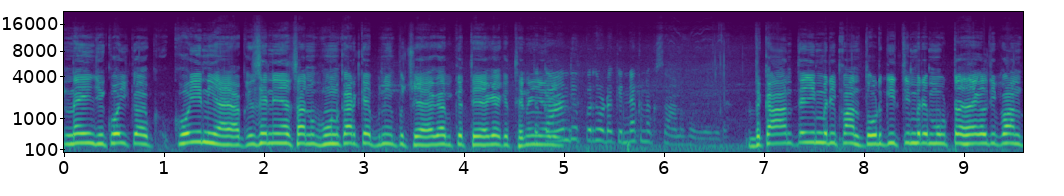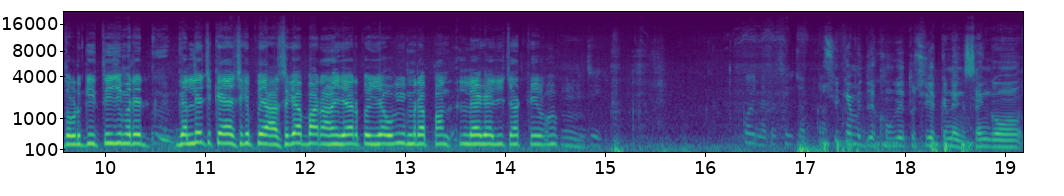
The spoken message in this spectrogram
ਨਹੀਂ ਜੀ ਕੋਈ ਕ- ਕੋਈ ਨਹੀਂ ਆਇਆ। ਕਿਸੇ ਨੇ ਸਾਨੂੰ ਫੋਨ ਕਰਕੇ ਵੀ ਨਹੀਂ ਪੁੱਛਿਆ ਹੈਗਾ ਵੀ ਕਿੱਥੇ ਹੈਗੇ ਕਿੱਥੇ ਨਹੀਂ ਦੁਕਾਨ ਦੇ ਉੱਪਰ ਤੁਹਾਡਾ ਕਿੰਨਾ ਕੁ ਨੁਕਸਾਨ ਹੋ ਗਿਆ ਜਿਹੜਾ? ਦੁਕਾਨ ਤੇ ਜੀ ਮੇਰੀ ਭੰਨ ਤੋੜ ਕੀਤੀ ਮੇਰੇ ਮੋਟਰਸਾਈਕਲ ਦੀ ਭੰਨ ਤੋੜ ਕੀਤੀ ਜੀ ਮੇਰੇ ਗੱਲੇ 'ਚ ਕੈਸ਼ ਕੇ ਪਿਆ ਸੀਗਾ 12000 ਰੁਪਈਆ ਉਹ ਵੀ ਮੇਰਾ ਭੰਨ- ਲੈ ਗਿਆ ਜੀ ਚੱਕ ਕੇ ਉਹ। ਜੀ ਕੋਈ ਨਾ ਤੁਸੀਂ ਚੁੱਪ ਕਰੋ। ਤੁਸੀਂ ਕਿਵੇਂ ਦੇਖੋਗੇ? ਤੁਸੀਂ ਇੱਕ ਸਿੰਘ ਹੋ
